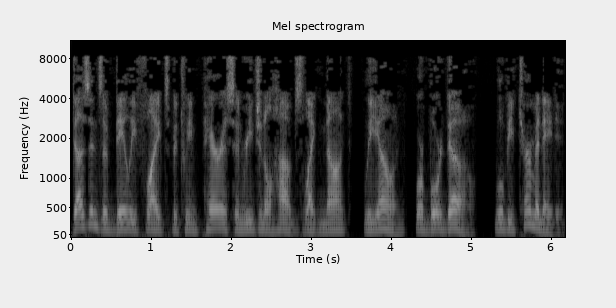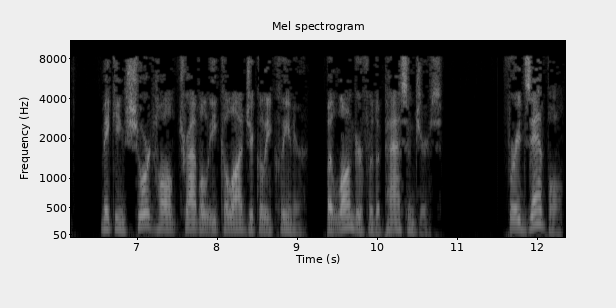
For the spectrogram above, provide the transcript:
dozens of daily flights between Paris and regional hubs like Nantes, Lyon, or Bordeaux will be terminated, making short-haul travel ecologically cleaner, but longer for the passengers. For example,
